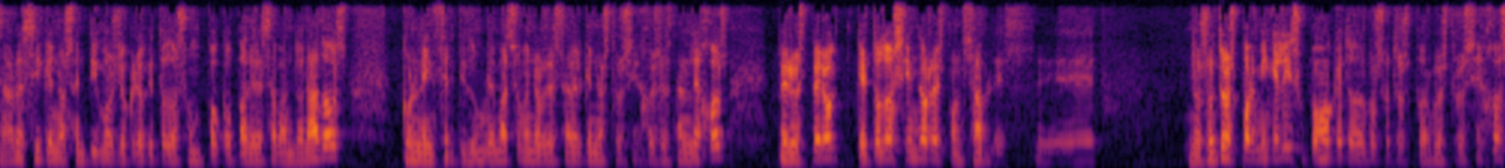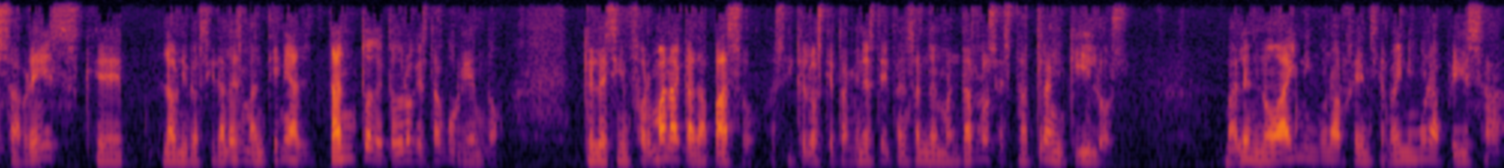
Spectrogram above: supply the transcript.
Ahora sí que nos sentimos, yo creo que todos un poco padres abandonados, con la incertidumbre más o menos de saber que nuestros hijos están lejos, pero espero que todos siendo responsables. Eh, nosotros por Miguel y supongo que todos vosotros por vuestros hijos sabréis que la universidad les mantiene al tanto de todo lo que está ocurriendo, que les informan a cada paso, así que los que también estéis pensando en mandarlos, estad tranquilos, ¿vale? No hay ninguna urgencia, no hay ninguna prisa,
